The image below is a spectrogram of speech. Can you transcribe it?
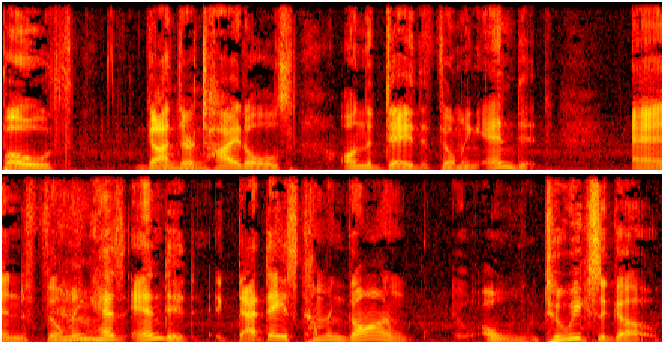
both got their Mhm. titles on the day that filming ended, and filming Yeah. has ended. That day is come and gone, uh, two weeks ago,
